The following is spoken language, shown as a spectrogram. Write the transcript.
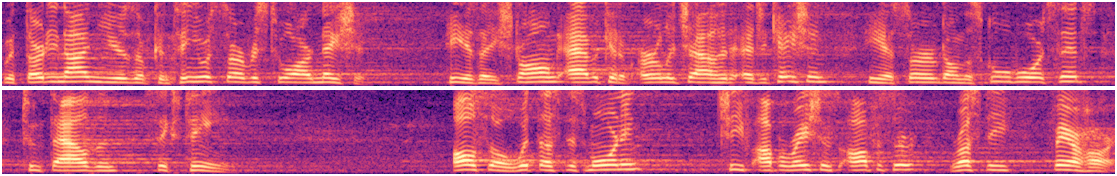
with 39 years of continuous service to our nation. He is a strong advocate of early childhood education. He has served on the school board since 2016. Also with us this morning, Chief Operations Officer Rusty Fairhart.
